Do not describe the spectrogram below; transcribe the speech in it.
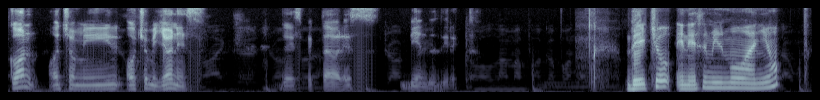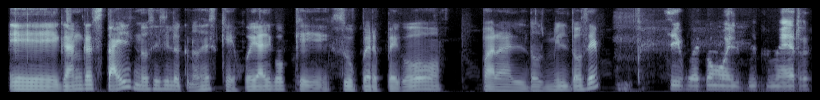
con 8, mil, 8 millones de espectadores viendo el directo. De hecho, en ese mismo año, eh, Gangnam Style, no sé si lo conoces, que fue algo que super pegó para el 2012. Sí, fue como el, primer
